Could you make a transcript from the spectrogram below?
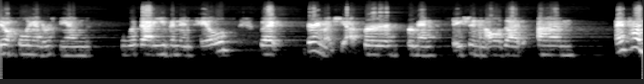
they don't fully understand what that even entails. But very much, yeah, for, for manifestation and all of that. Um, I've had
